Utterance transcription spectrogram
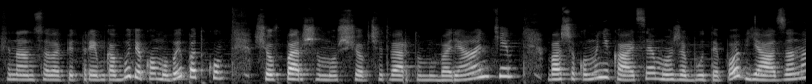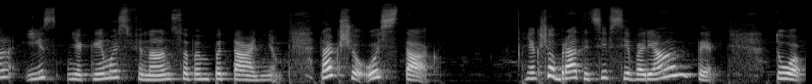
фінансова підтримка. В будь-якому випадку, що в першому, що в четвертому варіанті, ваша комунікація може бути пов'язана із якимось фінансовим питанням. Так що ось так. Якщо брати ці всі варіанти, то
